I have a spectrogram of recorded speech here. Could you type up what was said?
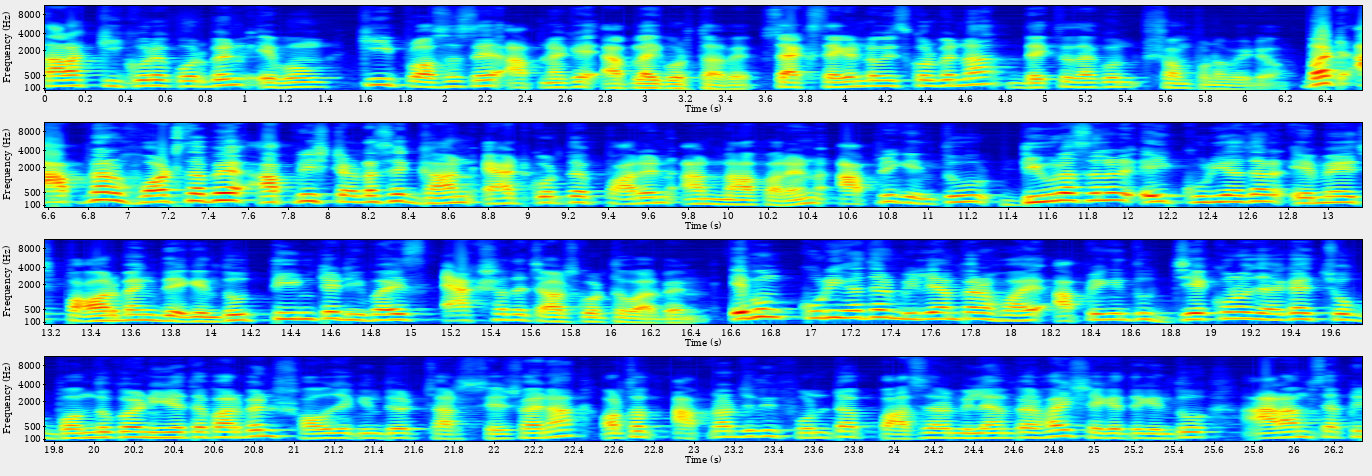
তারা কি করে করবেন? এবং কি প্রসেসে আপনাকে অ্যাপ্লাই করতে হবে। সো এক সেকেন্ডও মিস করবেন না। দেখতে থাকুন সম্পূর্ণ ভিডিও বাট আপনার হোয়াটসঅ্যাপে আপনি স্ট্যাটাসে গান অ্যাড করতে পারেন আর না পারেন, আপনি কিন্তু ডিউরাসেলের এই কুড়ি হাজার এমএএইচ পাওয়ার ব্যাংক দিয়ে কিন্তু তিনটে ডিভাইস একসাথে চার্জ করতে পারবেন। এবং কুড়ি হাজার মিলিয়াম্পের হয়, আপনি কিন্তু যে কোনো জায়গায় চোখ বন্ধ করে নিয়ে যেতে পারবেন, সহজে কিন্তু এর চার্জ শেষ হয় না। অর্থাৎ আপনার যদি ফোনটা পাঁচ হাজার মিলিয়াম্পের হয়, সেক্ষেত্রে কিন্তু আরামসে আপনি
